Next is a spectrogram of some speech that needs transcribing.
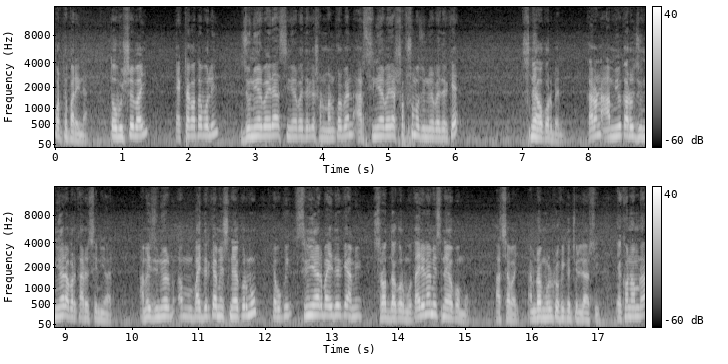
করতে পারি না। তো অবশ্যই ভাই, একটা কথা বলি জুনিয়র ভাইরা সিনিয়র ভাইদেরকে সম্মান করবেন, আর সিনিয়র ভাইরা সবসময় জুনিয়র ভাইদেরকে স্নেহ করবেন। কারণ আমিও কারও জুনিয়র আবার কারও সিনিয়র আমি জুনিয়র ভাইদেরকে আমি স্নেহ করব এবং সিনিয়র ভাইদেরকে আমি শ্রদ্ধা করব তাইলে না আমি স্নেহ পাবো আচ্ছা ভাই, আমরা মূল টপিকে চলে আসি। এখন আমরা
